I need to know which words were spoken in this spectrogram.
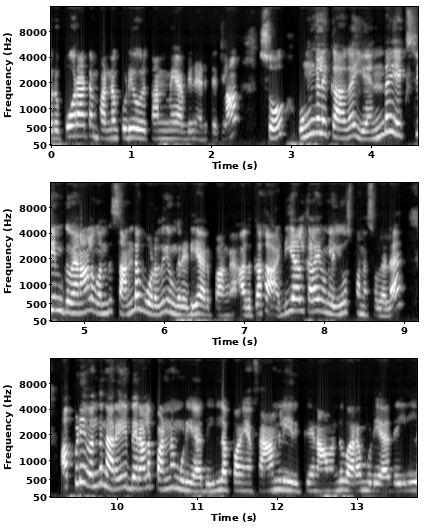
ஒரு போராட்டம் பண்ணக்கூடிய ஒரு தன்மை அப்படின்னு எடுத்துக்கலாம். சோ உங்களுக்காக எந்த எக்ஸ்ட்ரீமுக்கு வேணாலும் வந்து சண்டை போடுறதுக்கு இவங்க ரெடியா இருப்பாங்க. அதுக்காக அடியாட்களா இவங்களை யூஸ் பண்ண சொல்லல. அப்படி வந்து நிறைய பேரால பண்ண முடியாது. இல்லப்பா என் ஃபேமிலி இருக்கு நான் வந்து வர முடியாது இல்ல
